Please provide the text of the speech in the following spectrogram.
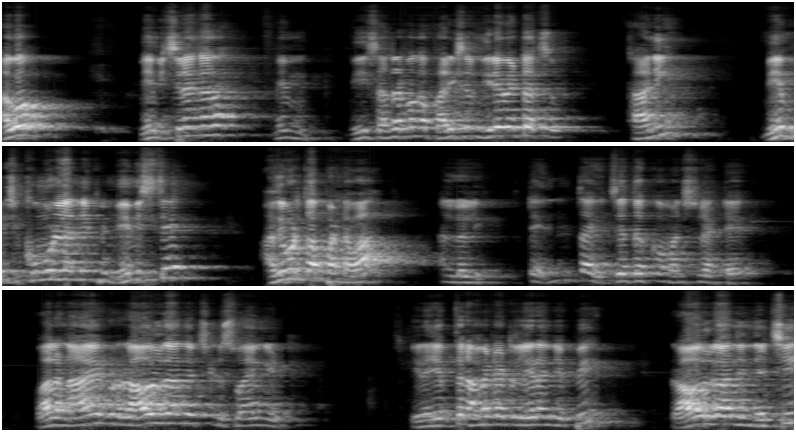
అగో మేము ఇచ్చినాం కదా. మేము మీ సందర్భంగా పరీక్షలు మీరే పెట్టచ్చు కానీ మేము చిక్కుముళ్ళన్నీ మేమిస్తే అది కూడా తప్పంటవా? అని లొల్లి. అంటే ఎంత ఇజ్జత్ తక్కువ మనుషులు అంటే వాళ్ళ నాయకుడు రాహుల్ గాంధీ వచ్చిండు స్వయంగా ఈయన చెప్తే నమ్మేటట్టు లేరని చెప్పి రాహుల్ గాంధీని తెచ్చి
